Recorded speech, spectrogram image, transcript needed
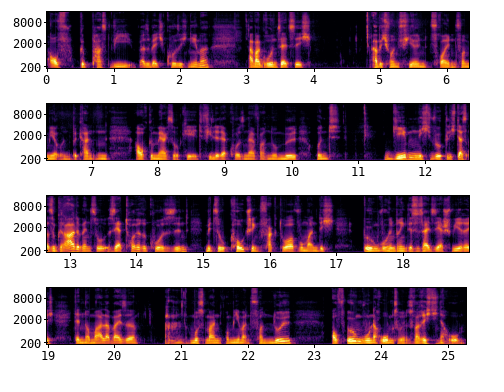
aufgepasst, wie, also welche Kurse ich nehme. Aber grundsätzlich habe ich von vielen Freunden von mir und Bekannten auch gemerkt, so, okay, viele der Kurse sind einfach nur Müll und geben nicht wirklich das, also gerade wenn es so sehr teure Kurse sind, mit so Coaching-Faktor, wo man dich irgendwo hinbringt, ist es halt sehr schwierig, denn normalerweise muss man, um jemanden von null auf irgendwo nach oben zu bringen, das war richtig nach oben,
